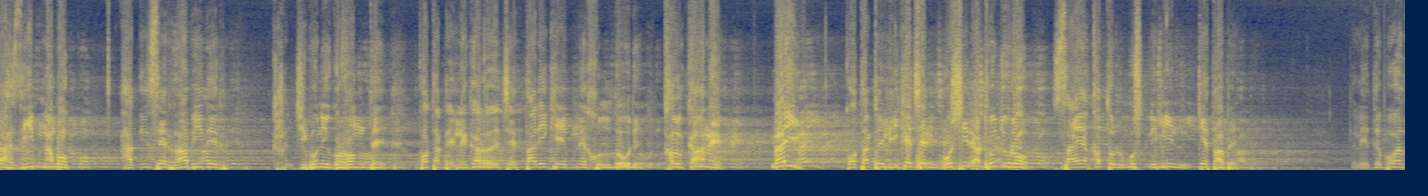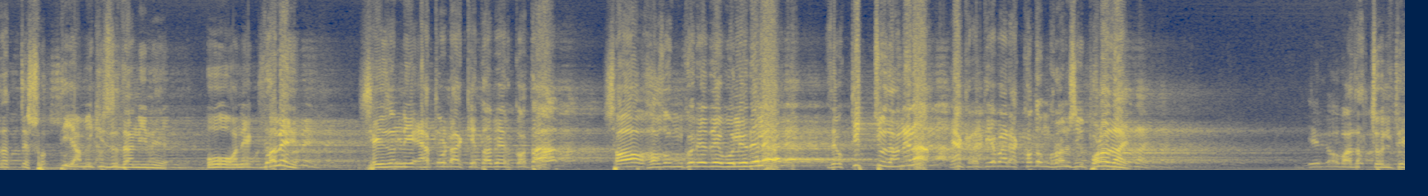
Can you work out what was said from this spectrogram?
তাহজিব নামক হাদিসের রাবিদের জীবনী গ্রন্থে কথাটি লেখা রয়েছে, তারিখে ইবনে খুলদুর খলকানে। ভাই, কথাটি লিখেছেন বসিরাট হুজুরও সায়াকাতুল মুসলিমিন কেতাবে। তাহলে এতে বোঝা যাচ্ছে সত্যি আমি কিছু জানি না। ও অনেক জানে, সেই জন্য এতটা কেতাবের কথা সব হজম করে দে, বলে দিলে যে কিচ্ছু জানে না। এক রাতে এবার এক গ্রহণ সেই পড়া যায়। এরগাঁও বাজার চলতে।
